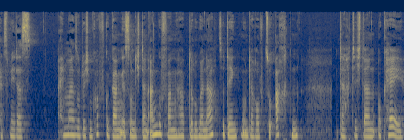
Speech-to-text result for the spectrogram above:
als mir das einmal so durch den Kopf gegangen ist und ich dann angefangen habe, darüber nachzudenken und darauf zu achten, dachte ich dann, okay,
